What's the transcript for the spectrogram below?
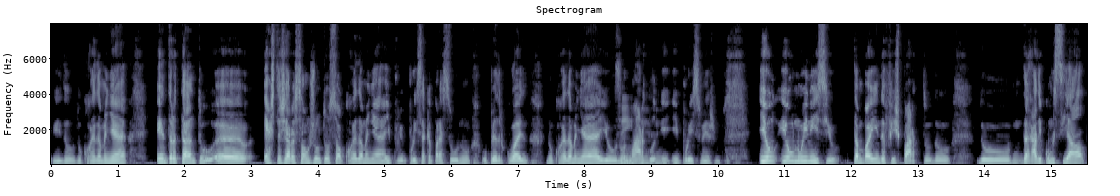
e do, do Correio da Manhã. Entretanto, uh, esta geração juntou-se ao Correio da Manhã e por, por, isso é que aparece o, o Pedro Coelho no Correio da Manhã e o sim, Marco, sim, sim. E, e, por isso mesmo. Eu, eu, no início, também ainda fiz parte do, do, da rádio comercial,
